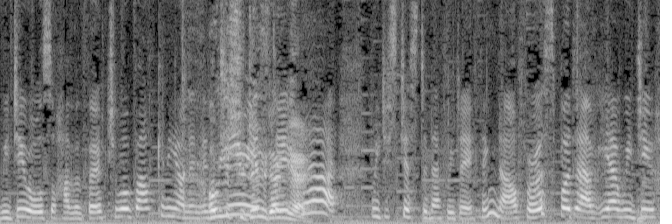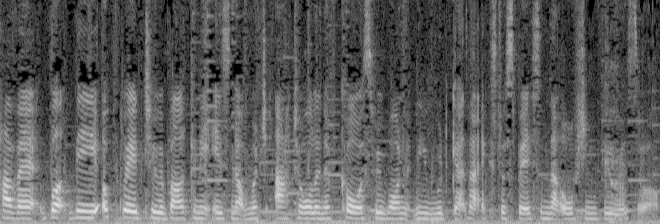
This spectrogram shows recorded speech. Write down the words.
we do also have a virtual balcony on an interior Oh, yes, you do, don't you? Yeah, we just just an everyday thing now for us. But um, yeah, we do have it. But the upgrade to a balcony is not much at all. And of course, we want we would get that extra space and that ocean view as well.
